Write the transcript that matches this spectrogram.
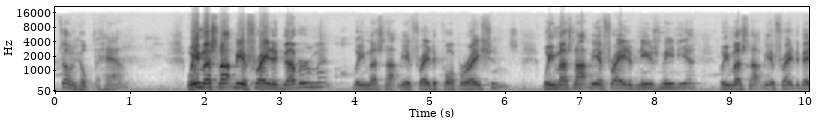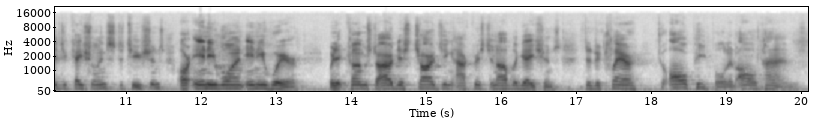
It's the only hope they have. We must not be afraid of government. We must not be afraid of corporations. We must not be afraid of news media. We must not be afraid of educational institutions or anyone anywhere when it comes to our discharging our Christian obligations to declare to all people at all times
